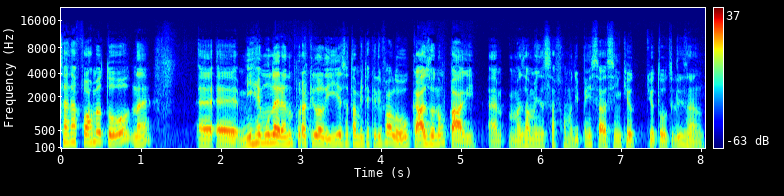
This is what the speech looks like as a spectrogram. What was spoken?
de certa forma, eu tô, né, é, é, me remunerando por aquilo ali, exatamente aquele valor, caso eu não pague. É mais ou menos essa forma de pensar, assim, que eu, que eu tô utilizando.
